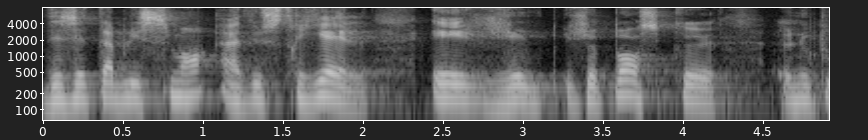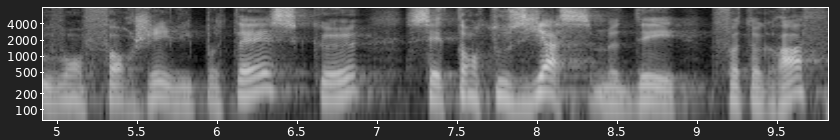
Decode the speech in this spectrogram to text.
des établissements industriels. Et je, pense que nous pouvons forger l'hypothèse que cet enthousiasme des photographes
